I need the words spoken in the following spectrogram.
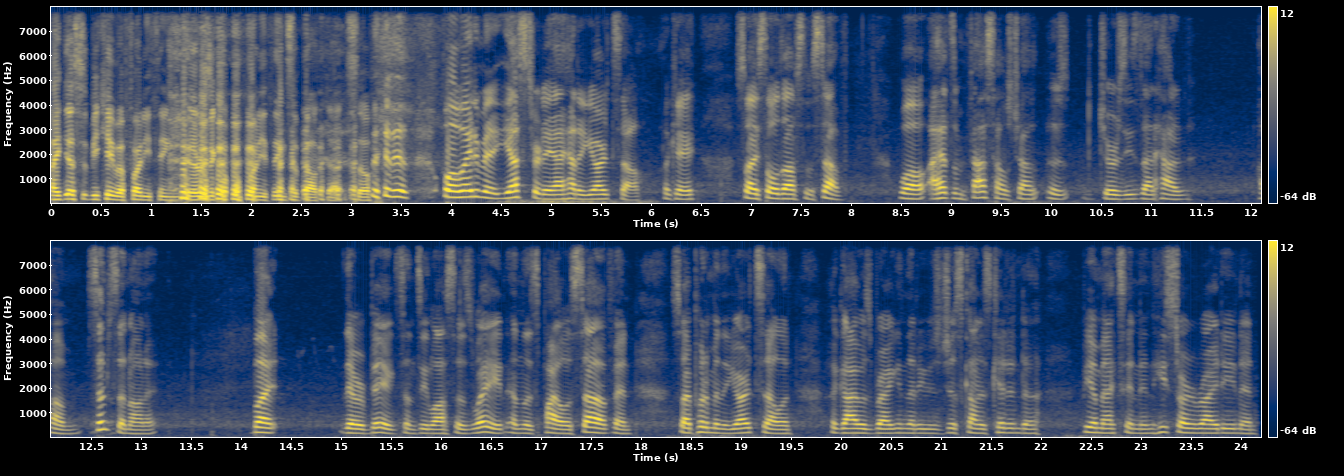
I guess it became a funny thing. There was a couple funny things about that. So it is. Well, wait a minute. Yesterday I had a yard sale. Okay, so I sold off some stuff. Well, I had some Fasthouse uh, jerseys that had um, Simpson on it, but they were big since he lost his weight and this pile of stuff. And so I put them in the yard sale, and a guy was bragging that he was just got his kid into BMXing, and he started riding, and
